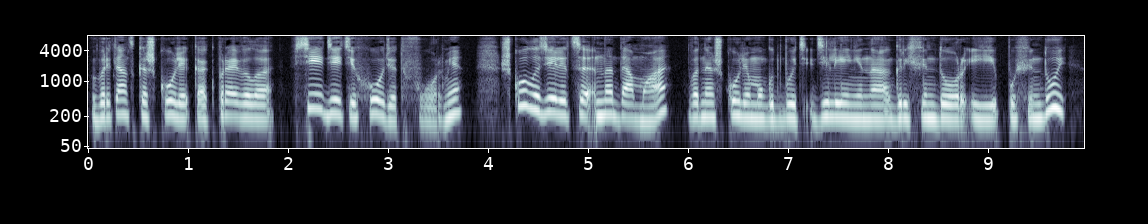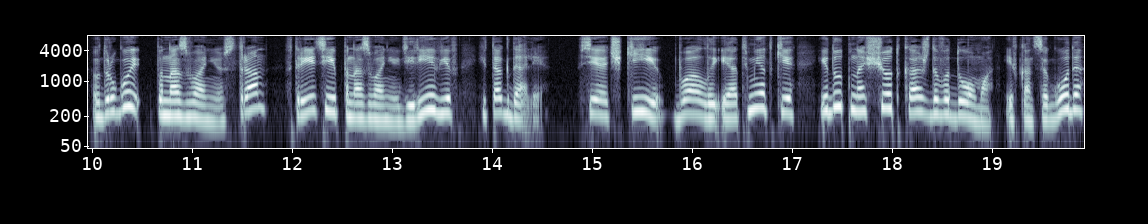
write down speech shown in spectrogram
В британской школе, как правило, все дети ходят в форме. Школа делится на дома. В одной школе могут быть деления на Гриффиндор и Пуффиндуй, в другой — по названию стран, в третьей — по названию деревьев и так далее. Все очки, баллы и отметки идут на счет каждого дома и в конце года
